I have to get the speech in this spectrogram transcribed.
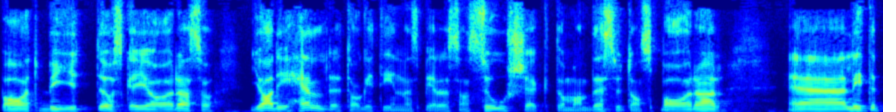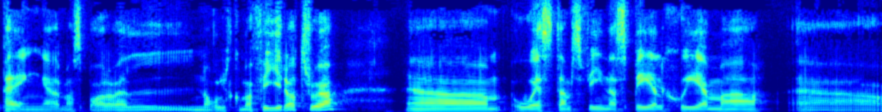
bara har ett byte och ska göra så, jag hade hellre tagit in en spelare som Zuzek om man dessutom sparar Eh, lite pengar, man sparar väl 0,4 tror jag. Eh, West Hams fina spelschema. Eh,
